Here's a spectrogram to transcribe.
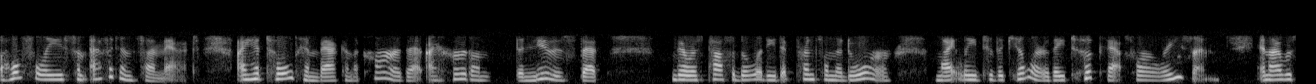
hopefully some evidence on that. I had told him back in the car that I heard on the news that there was possibility that prints on the door might lead to the killer. They took that for a reason. And I was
